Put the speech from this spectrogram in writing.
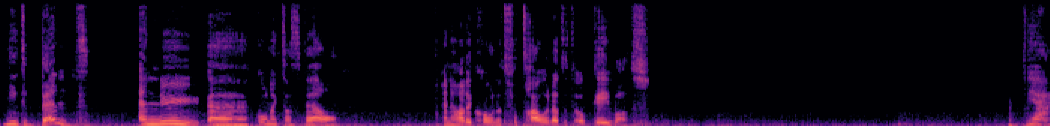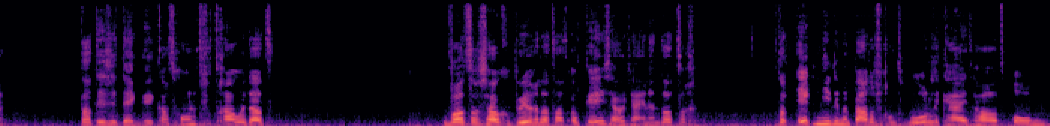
niet bent. En nu uh, kon ik dat wel. En had ik gewoon het vertrouwen dat het oké was. Ja, dat is het denk ik. Ik had gewoon het vertrouwen dat wat er zou gebeuren, dat dat oké zou zijn. En dat, er, dat ik niet een bepaalde verantwoordelijkheid had om.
